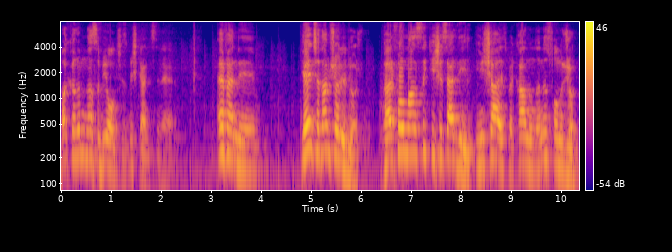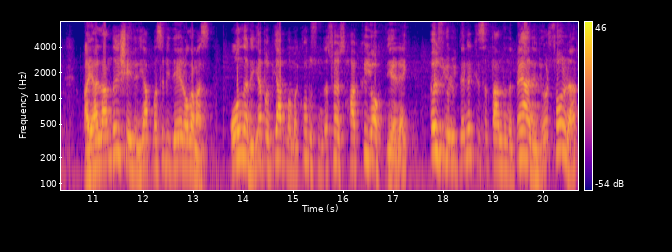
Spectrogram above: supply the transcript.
Bakalım nasıl bir yol çizmiş kendisine. Efendim, genç adam şöyle diyor. Performansı kişisel değil, inşa etme kanunlarının sonucu. Ayarlandığı şeyleri yapması bir değer olamaz. Onları yapıp yapmama konusunda söz hakkı yok diyerek özgürlüklerinin kısıtlandığını beyan ediyor. Sonra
